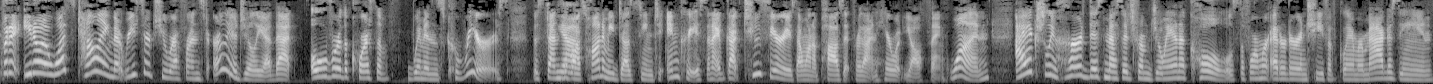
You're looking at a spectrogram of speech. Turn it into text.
But it, you know, it was telling that research you referenced earlier, Julia, that over the course of women's careers, the sense Yeah. of autonomy does seem to increase. And I've got two theories I want to posit for that and hear what y'all think. One, I actually heard this message from Joanna Coles, the former editor in chief of Glamour magazine,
